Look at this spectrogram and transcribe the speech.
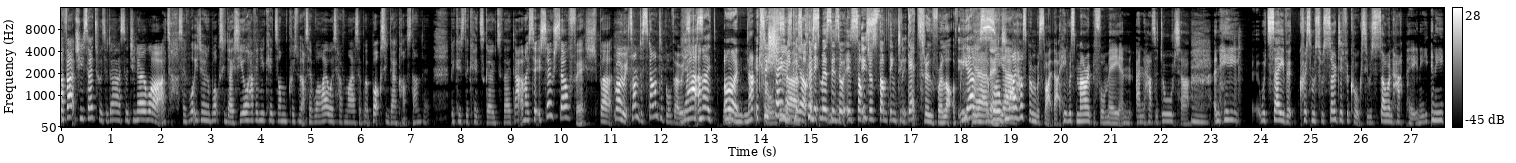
I've actually said to her today, I said, "Do you know what? I, t- I said, what are you doing on Boxing Day? So you're having your kids on Christmas? I said, well, I always have mine. I said, but Boxing Day, I can't stand it because the kids go to their dad. And I said, it's so selfish, but No, it's understandable though. It's yeah, just and I, oh, natural. It's a shame Yeah. because Yeah, Christmas is, a, is some, just something to get through for a lot of people, Yes. isn't it? Well, Yeah. my husband was like that. He was married before me and, and has a daughter. Mm. And he would say that Christmas was so difficult because he was so unhappy and he and he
